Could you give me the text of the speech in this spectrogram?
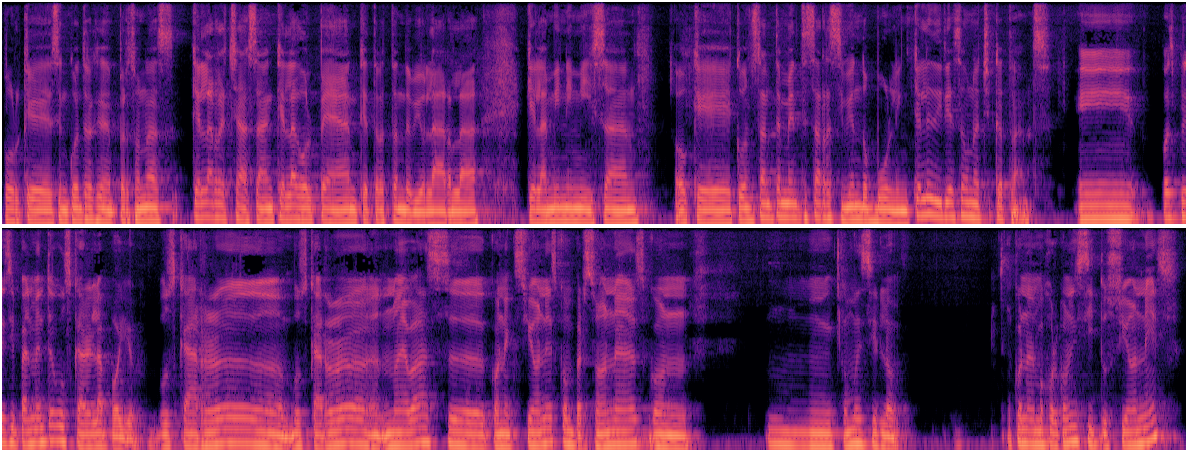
porque se encuentra con personas que la rechazan, que la golpean, que tratan de violarla, que la minimizan o que constantemente está recibiendo bullying? ¿Qué le dirías a una chica trans? Eh, pues principalmente buscar el apoyo, buscar, eh, buscar eh, nuevas eh, conexiones con personas, con, mm, ¿cómo decirlo? Con a lo mejor con instituciones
